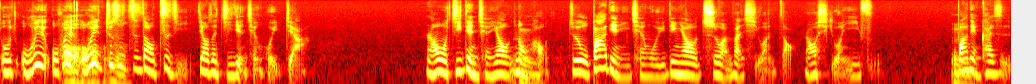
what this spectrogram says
我我会我会我会就是知道自己要在几点前回家，然后我几点前要弄好，就是我八点以前我一定要吃完饭、洗完澡，然后洗完衣服。我八点开始，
